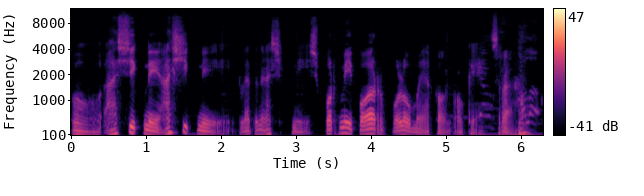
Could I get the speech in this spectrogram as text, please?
Oh asyik nih asyik nih kelihatannya asyik nih. Support me for follow my account. Oke serah. Hold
